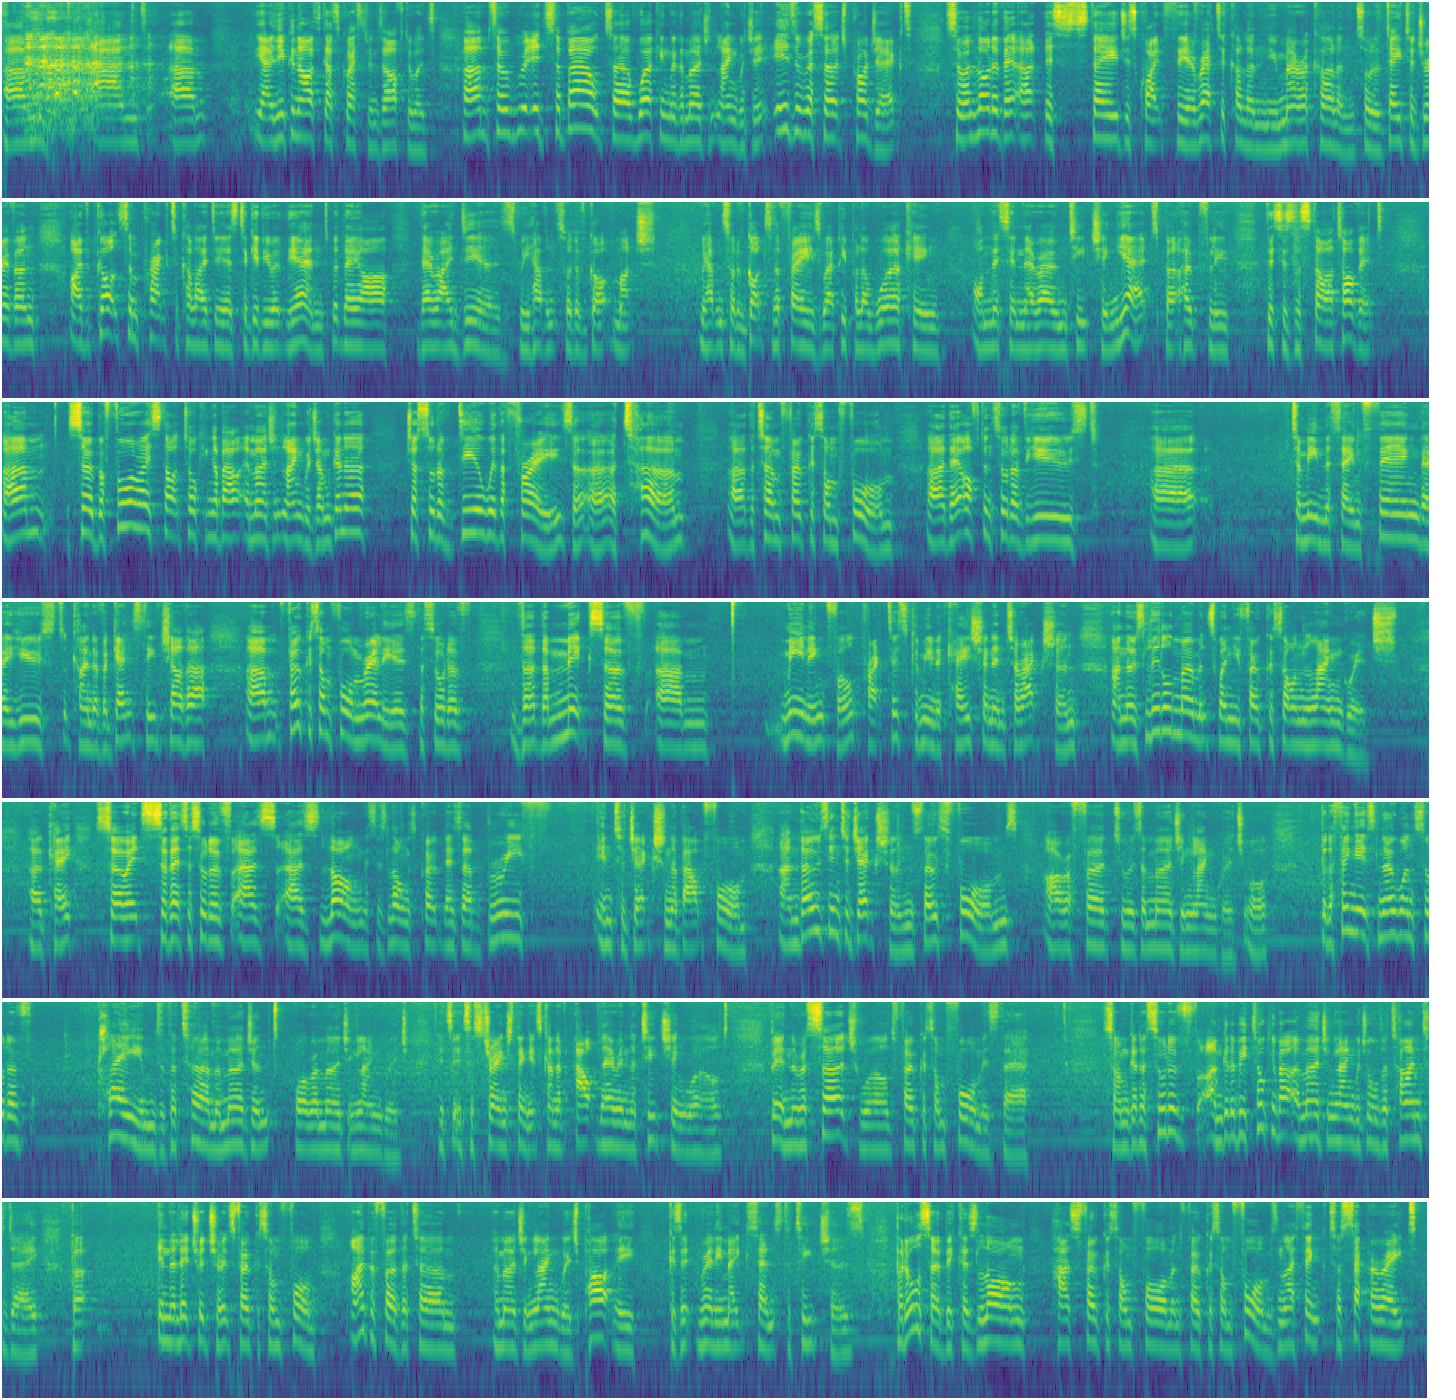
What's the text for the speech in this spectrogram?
Um, and um, yeah, you can ask us questions afterwards. Um, so it's about uh, working with emergent language. It is a research project, so a lot of it at this stage is quite theoretical and numerical and sort of data driven. I've got some practical ideas to give you at the end, but they are they're ideas. We haven't sort of got much. We haven't sort of got to the phase where people are working on this in their own teaching yet, but hopefully this is the start of it. Um, so before I start talking about emergent language, I'm going to just sort of deal with a phrase, a, a term, uh, the term focus on form. Uh, they're often sort of used uh, to mean the same thing. They're used kind of against each other. Um, focus on form really is the sort of the, the mix of um, meaningful practice, communication, interaction, and those little moments when you focus on language. Okay, so it's so there's a sort of as as Long. This is Long's quote. There's a brief interjection about form, and those interjections, those forms, are referred to as emerging language. Or, but the thing is, no one sort of claimed the term emergent or emerging language. It's, it's a strange thing. It's kind of out there in the teaching world, but in the research world, focus on form is there. So I'm going to sort of I'm going to be talking about emerging language all the time today, but in the literature it's focused on form. I prefer the term emerging language, partly because it really makes sense to teachers, but also because Long has focus on form and focus on forms. And I think to separate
